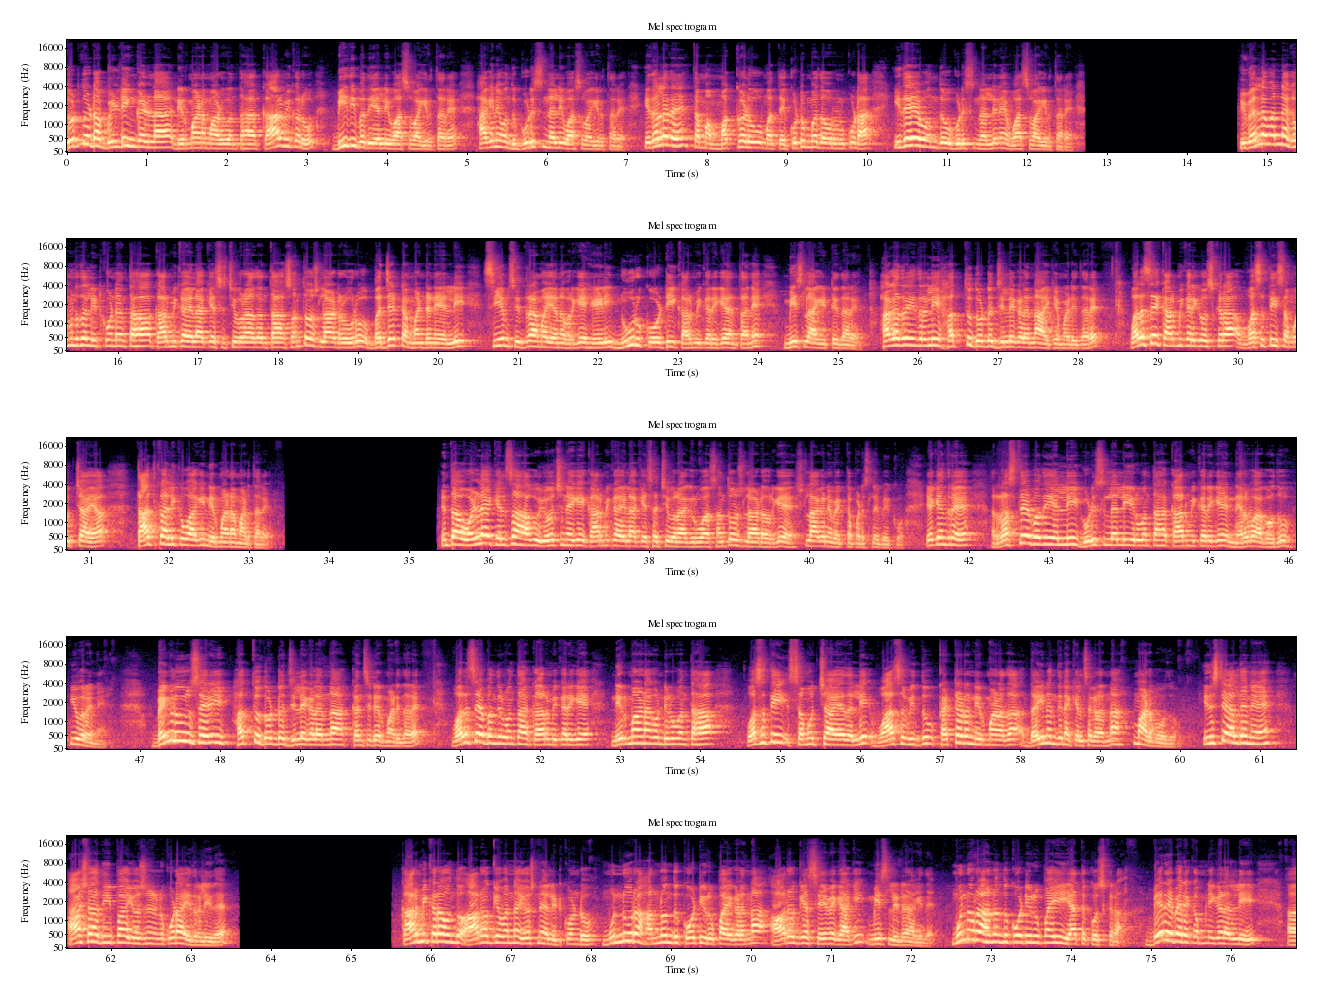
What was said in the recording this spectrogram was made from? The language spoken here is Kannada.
ದೊಡ್ಡ ದೊಡ್ಡ ಬಿಲ್ಡಿಂಗ್ಗಳನ್ನ ನಿರ್ಮಾಣ ಮಾಡುವಂತಹ ಕಾರ್ಮಿಕರು ಬೀದಿ ಬದಿಯಲ್ಲಿ ವಾಸವಾಗಿರ್ತಾರೆ ಹಾಗೆಯೇ ಒಂದು ಗುಡಿಸಿನಲ್ಲಿ ವಾಸವಾಗಿರ್ತಾರೆ. ಇದಲ್ಲದೆ ತಮ್ಮ ಮಕ್ಕಳು ಮತ್ತು ಕುಟುಂಬದವರು ಕೂಡ ಇದೇ ಒಂದು ಗುಡಿಸಿನಲ್ಲೇ ವಾಸವಾಗಿರ್ತಾರೆ. ಇವೆಲ್ಲವನ್ನ ಗಮನದಲ್ಲಿ ಇಟ್ಕೊಂಡಂತಹ ಕಾರ್ಮಿಕ ಇಲಾಖೆ ಸಚಿವರಾದಂತಹ ಸಂತೋಷ್ ಲಾಡ್ ರವರು ಬಜೆಟ್ ಮಂಡನೆಯಲ್ಲಿ ಸಿ ಎಂ ಸಿದ್ದರಾಮಯ್ಯನವರಿಗೆ ಹೇಳಿ ನೂರು ಕೋಟಿ ಕಾರ್ಮಿಕರಿಗೆ ಅಂತಾನೆ ಮೀಸಲಾಗಿಟ್ಟಿದ್ದಾರೆ. ಹಾಗಾದರೆ ಇದರಲ್ಲಿ ಹತ್ತು ದೊಡ್ಡ ಜಿಲ್ಲೆಗಳನ್ನು ಆಯ್ಕೆ ಮಾಡಿದ್ದಾರೆ. ವಲಸೆ ಕಾರ್ಮಿಕರಿಗೋಸ್ಕರ ವಸತಿ ಸಮುಚ್ಚಯ ತಾತ್ಕಾಲಿಕವಾಗಿ ನಿರ್ಮಾಣ ಮಾಡ್ತಾರೆ. ಇಂತಹ ಒಳ್ಳೆಯ ಕೆಲಸ ಹಾಗೂ ಯೋಚನೆಗೆ ಕಾರ್ಮಿಕ ಇಲಾಖೆ ಸಚಿವರಾಗಿರುವ ಸಂತೋಷ್ ಲಾಡ್ ಅವರಿಗೆ ಶ್ಲಾಘನೆ ವ್ಯಕ್ತಪಡಿಸಲೇಬೇಕು. ಏಕೆಂದರೆ ರಸ್ತೆ ಬದಿಯಲ್ಲಿ ಗುಡಿಸಲಲ್ಲಿ ಇರುವಂತಹ ಕಾರ್ಮಿಕರಿಗೆ ನೆರವಾಗೋದು ಇವರೇನೆ. ಬೆಂಗಳೂರು ಸೇರಿ ಹತ್ತು ದೊಡ್ಡ ಜಿಲ್ಲೆಗಳನ್ನು ಕನ್ಸಿಡರ್ ಮಾಡಿದ್ದಾರೆ. ವಲಸೆ ಬಂದಿರುವಂತಹ ಕಾರ್ಮಿಕರಿಗೆ ನಿರ್ಮಾಣಗೊಂಡಿರುವಂತಹ ವಸತಿ ಸಮುಚ್ಚಯದಲ್ಲಿ ವಾಸವಿದ್ದು ಕಟ್ಟಡ ನಿರ್ಮಾಣದ ದೈನಂದಿನ ಕೆಲಸಗಳನ್ನು ಮಾಡಬಹುದು. ಇದಿಷ್ಟೇ ಅಲ್ಲದೆ ಆಶಾದೀಪ ಯೋಜನೆಯನ್ನು ಕೂಡ ಇದರಲ್ಲಿದೆ. ಕಾರ್ಮಿಕರ ಒಂದು ಆರೋಗ್ಯವನ್ನು ಯೋಚನೆಯಲ್ಲಿ ಇಟ್ಕೊಂಡು ಮುನ್ನೂರ ಹನ್ನೊಂದು ಕೋಟಿ ರೂಪಾಯಿಗಳನ್ನು ಆರೋಗ್ಯ ಸೇವೆಗಾಗಿ ಮೀಸಲಿಡಲಾಗಿದೆ. ಮುನ್ನೂರ ಹನ್ನೊಂದು ಕೋಟಿ ರೂಪಾಯಿ ಯಾತಕ್ಕೋಸ್ಕರ ಬೇರೆ ಬೇರೆ ಕಂಪ್ನಿಗಳಲ್ಲಿ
